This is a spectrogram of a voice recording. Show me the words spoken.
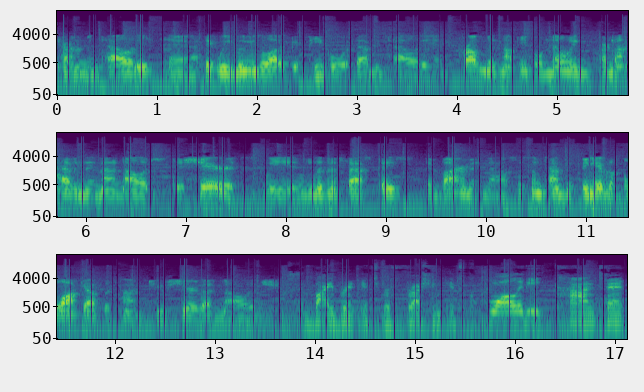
kind of mentality, and I think we lose a lot of good people with that mentality. And the problem is not people knowing or not having the amount of knowledge to share. It's we, we live in a fast-paced environment now, so sometimes it's being able to block out the time to share that knowledge. It's vibrant, it's refreshing, it's quality content.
